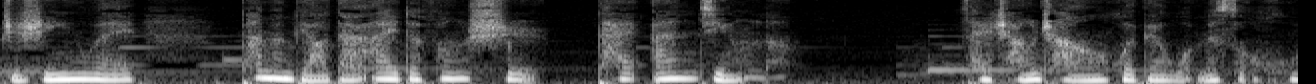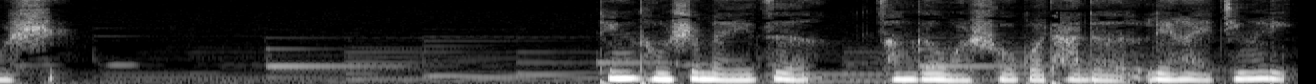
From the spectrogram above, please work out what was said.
只是因为，他们表达爱的方式太安静了，才常常会被我们所忽视。听同事梅子曾跟我说过她的恋爱经历。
